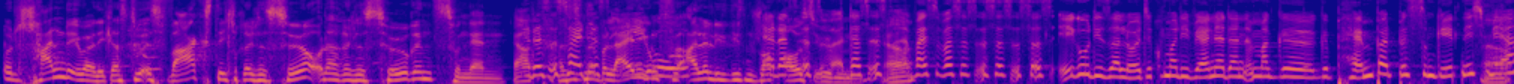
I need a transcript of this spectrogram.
und Schande über dich, dass du es wagst, dich Regisseur oder Regisseurin zu nennen. Ja, ja das ist, das halt ist eine Beleidigung Ego. für alle, die diesen Job ja, das ausüben. Ist, das ist, ja? weißt du, was das ist? Das ist das Ego dieser Leute. Guck mal, die werden ja dann immer ge, gepampert bis zum geht nicht mehr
